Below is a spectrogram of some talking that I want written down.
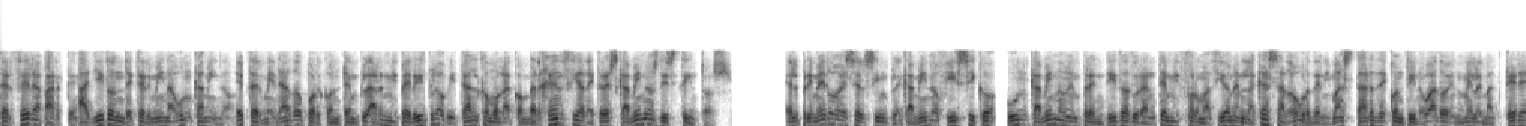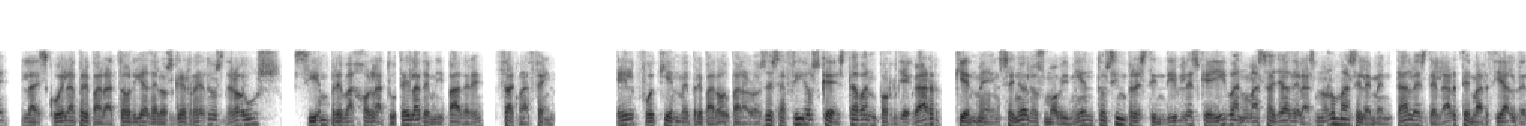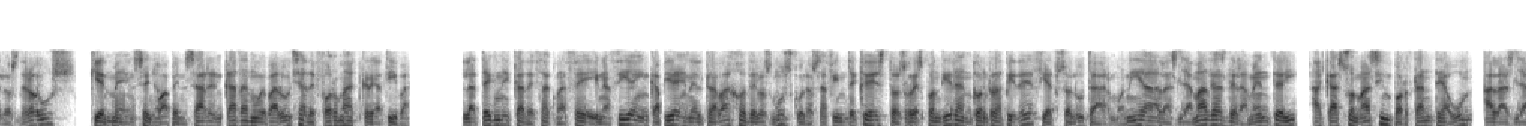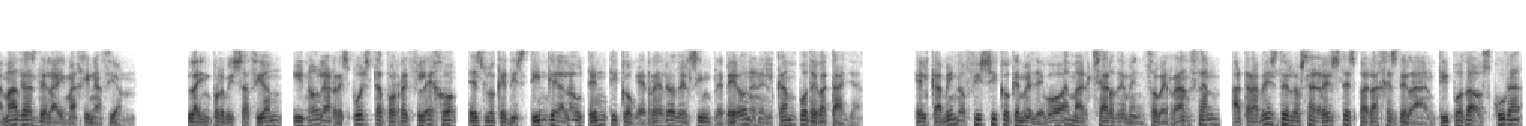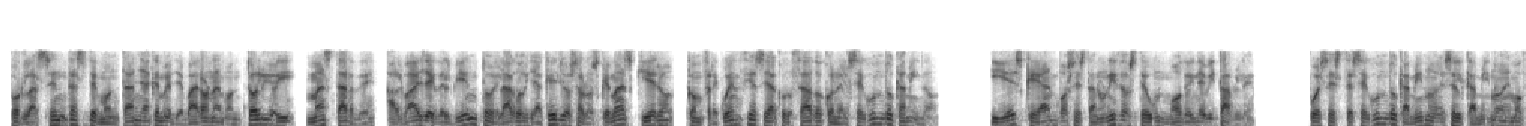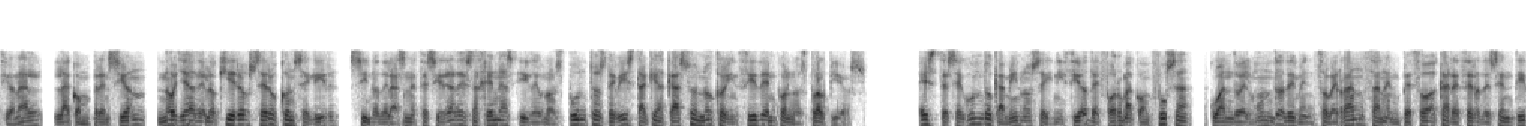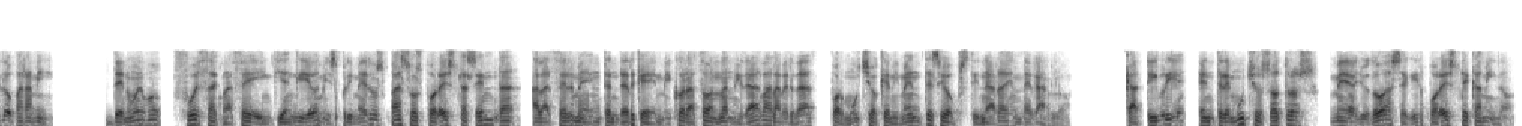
Tercera parte. Allí donde termina un camino. He terminado por contemplar mi periplo vital como la convergencia de tres caminos distintos. El primero es el simple camino físico, un camino emprendido durante mi formación en la Casa Dourden y más tarde continuado en Melemactere, la escuela preparatoria de los guerreros Drows, siempre bajo la tutela de mi padre, Zaknafen. Él fue quien me preparó para los desafíos que estaban por llegar, quien me enseñó los movimientos imprescindibles que iban más allá de las normas elementales del arte marcial de los Drows, quien me enseñó a pensar en cada nueva lucha de forma creativa. La técnica de Zaknafein hacía hincapié en el trabajo de los músculos a fin de que estos respondieran con rapidez y absoluta armonía a las llamadas de la mente y, acaso más importante aún, a las llamadas de la imaginación. La improvisación, y no la respuesta por reflejo, es lo que distingue al auténtico guerrero del simple peón en el campo de batalla. El camino físico que me llevó a marchar de Menzoberranzan, a través de los agrestes parajes de la antípoda oscura, por las sendas de montaña que me llevaron a Montolio y, más tarde, al Valle del Viento helado y aquellos a los que más quiero, con frecuencia se ha cruzado con el segundo camino. Y es que ambos están unidos de un modo inevitable. Pues este segundo camino es el camino emocional, la comprensión, no ya de lo quiero ser o conseguir, sino de las necesidades ajenas y de unos puntos de vista que acaso no coinciden con los propios. Este segundo camino se inició de forma confusa, cuando el mundo de Menzoberranzan empezó a carecer de sentido para mí. De nuevo, fue Zaknafein quien guió mis primeros pasos por esta senda, al hacerme entender que en mi corazón anidaba la verdad, por mucho que mi mente se obstinara en negarlo. Catibrie, entre muchos otros, me ayudó a seguir por este camino.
